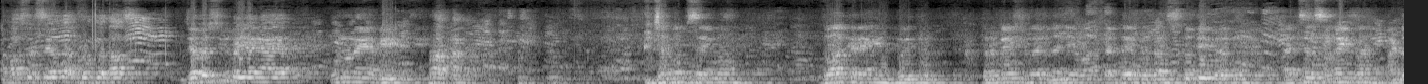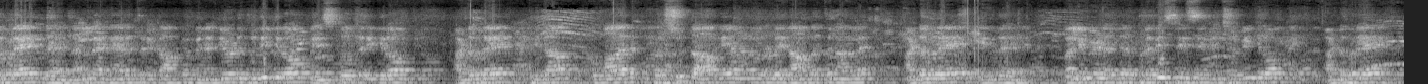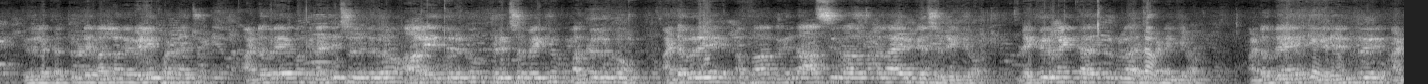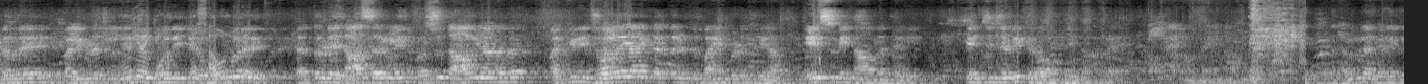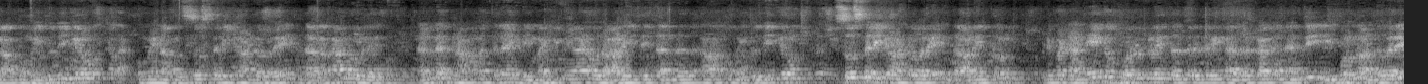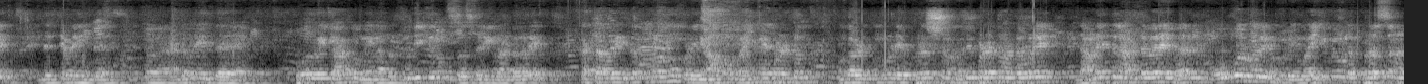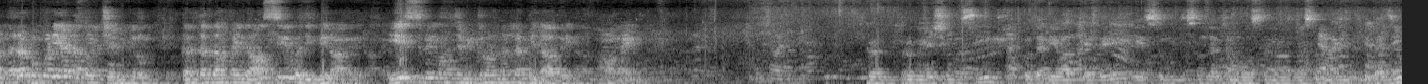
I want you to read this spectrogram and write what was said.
Pastor सेवक प्रभु दास जबरसिंह भैया ने आया उन्होंने अभी प्रार्थना जब हम संगम दुआ करेंगे पवित्र परमेश्वर धन्यवाद करते हैं पिता स्तुति प्रभु अच्छे समय पर ஆண்டவரே இந்த நல்ல நேரத்திற்காக உம்மை நன்றியோடு துதிக்கிறோம் உம்மை ஸ்தோத்தரிக்கிறோம் ஆண்டவரே பிதா குமார் பரிசுத்த ஆவியானவருடைய நாமத்தினால ஆண்டவரே இந்த பலிபீடத்தை பிரதிஷ்டை செய்து ஜெபிக்கிறோம் ஆண்டவரே இதுல கர்த்தருடைய வல்லமை வெளிப்படட்டும் ஆண்டவரே உமக்கு நன்றி செலுத்துகிறோம் ஆலயத்திற்கும் திருச்சபைக்கும் மக்களுக்கும் ஆண்டவரே அப்பா மிகுந்த ஆசீர்வாதங்களா இருக்க சொல்லிக்கிறோம் உடைய கிருபை கருத்திற்குள்ள அர்ப்பணிக்கிறோம். ஆண்டவரே இங்க நின்று ஆண்டவரே பலிபீடத்தில் நின்று போதிக்கிற ஒவ்வொரு கர்த்தருடைய தாசர்களையும் பரிசுத்த ஆவியானவர் அக்கினி ஜுவாலையாய் கர்த்தருக்கு பயன்படுத்துகிறார். இயேசுவின் நாமத்தில் கெஞ்சி ஜெபிக்கிறோம். இந்த நல்ல வேலைக்காக உண்மை துதிக்கிறோம். உண்மை நாங்கள் சுஸ்தரிக்க ஆண்டவரே இந்த அழகான ஒரு நல்ல கிராமத்துல இப்படி மகிமையான ஒரு ஆலயத்தை தந்ததுக்காக உண்மை துதிக்கிறோம். சுஸ்தரிக்க ஆண்டவரே இந்த ஆலயத்திலும் இப்படிப்பட்ட அநேக பொருட்களை தந்திருக்கிறீங்க. அதற்காக நன்றி. இப்பொழுதும் ஆண்டவரே இந்த இந்த ஆண்டவரே இந்த போர்வைக்காக உண்மை நாங்கள் துதிக்கிறோம். சுஸ்தரிக்கிற ஆண்டவரே கத்தாவே இதன் மூலமும் உங்களுடைய நாமம் மகிமைப்படட்டும். உங்களுடைய உங்களுடைய பிரசனம் வெளிப்படட்டும் ஆண்டவரே. இந்த ஆலயத்தில் ஆண்டவரே வரும் ஒவ்வொருவரையும் உங்களுடைய மகிமை உள்ள பிரசனம் நிரப்பும்படியாக நாங்கள் ஜெபிக்கிறோம். கர்த்தர் தாமே இதை ஆசீர்வதிப்பீராக. இயேசுவை ஜெபிக்கிறோம். நல்ல பிதாவே. ஆமேன். प्रभु यीशु मसीह आपको धन्यवाद कहते हैं। ये सुंदर का मौसम मौसम में पिताजी।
